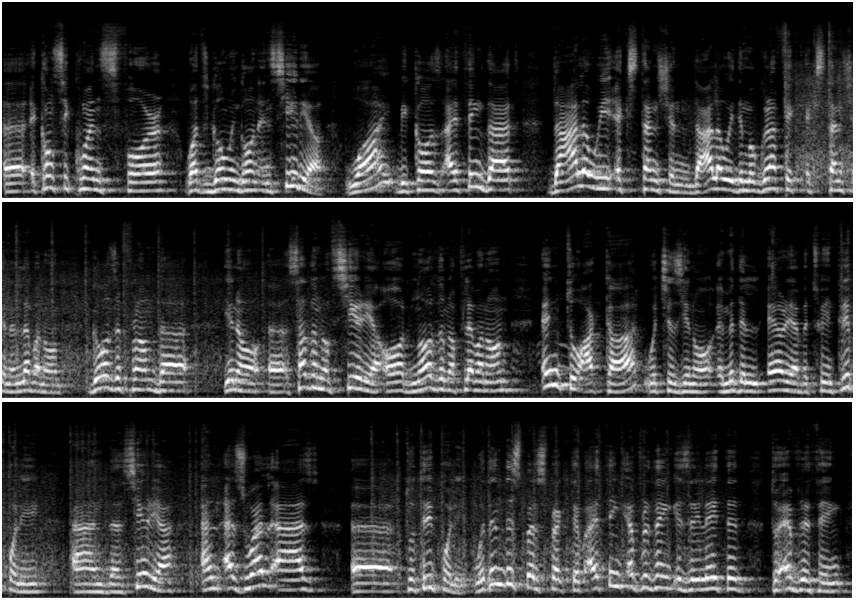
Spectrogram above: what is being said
uh, a consequence for what's going on in Syria. Why? Because I think that the Alawi extension, the Alawi demographic extension in Lebanon goes from the you know, uh, southern of Syria or northern of Lebanon into Akkar, which is, you know, a middle area between Tripoli and uh, Syria, and as well as uh, to Tripoli. Within this perspective, I think everything is related to everything,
